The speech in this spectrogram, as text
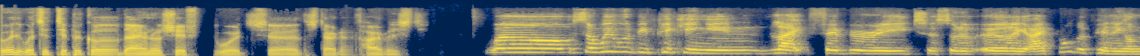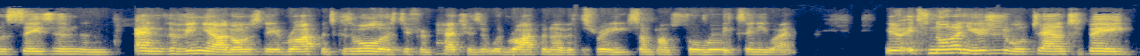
What's a typical diurnal shift towards uh, the start of harvest? Well, so we would be picking in late February to sort of early April, depending on the season and and the vineyard. Honestly, it ripens because of all those different patches. It would ripen over three, sometimes four weeks anyway. You know, it's not unusual down to be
